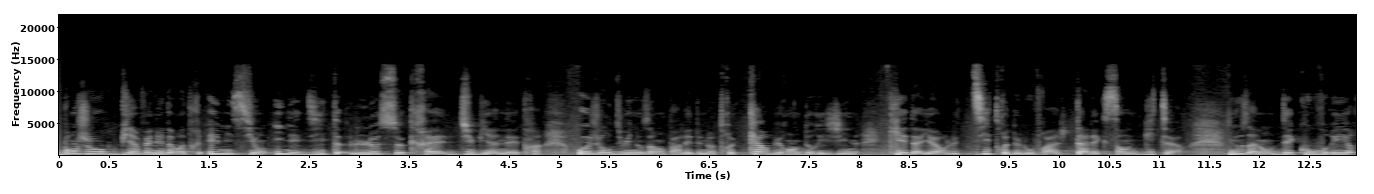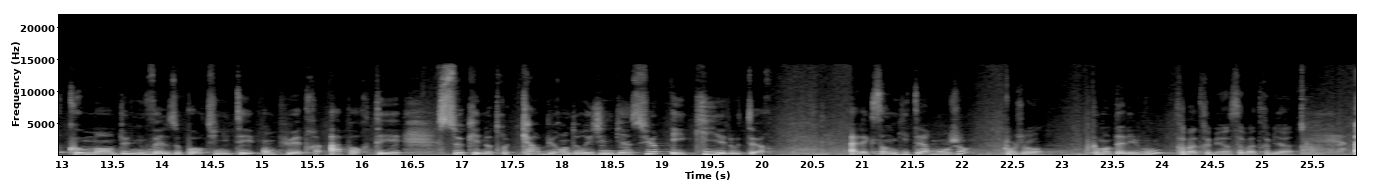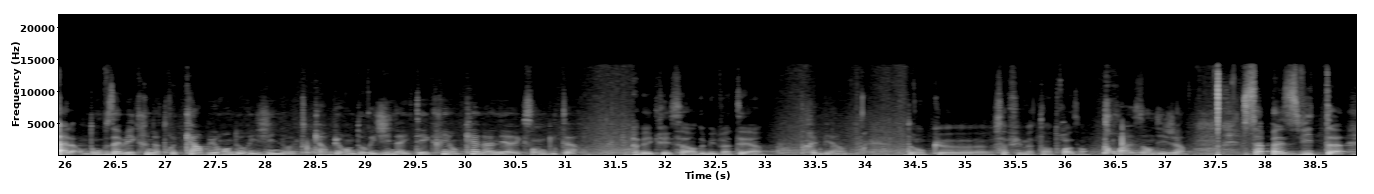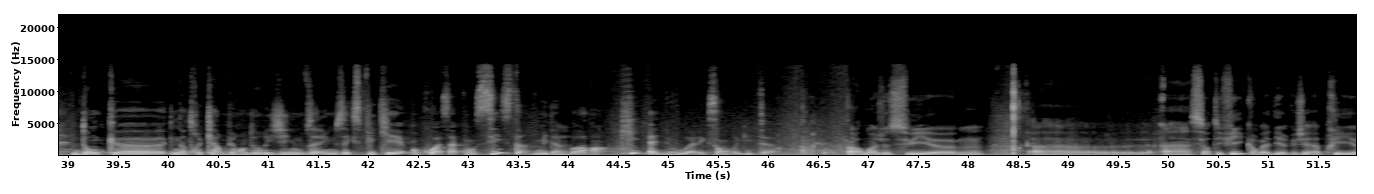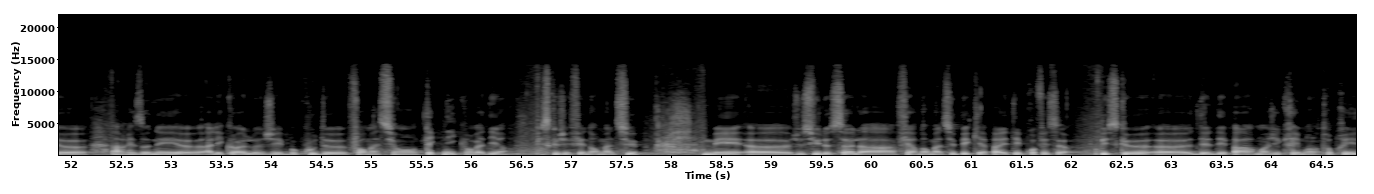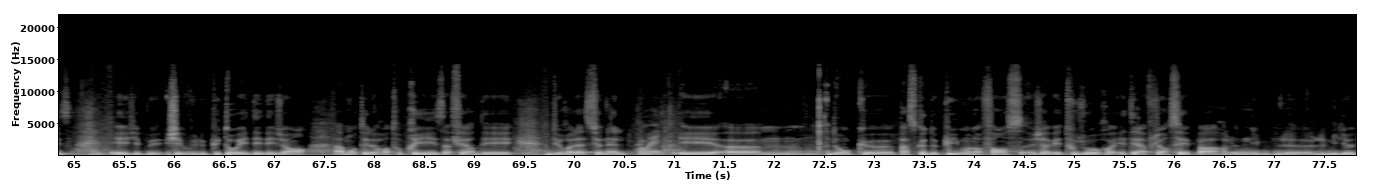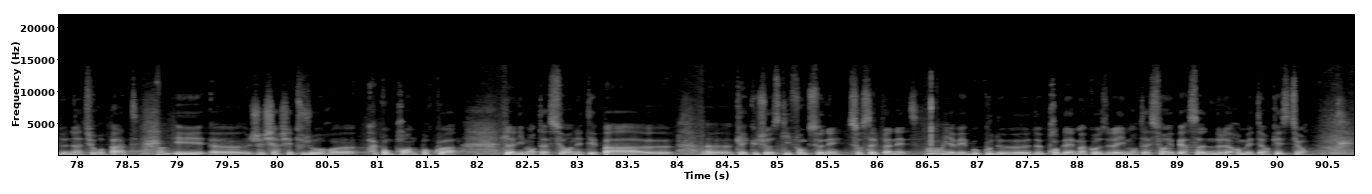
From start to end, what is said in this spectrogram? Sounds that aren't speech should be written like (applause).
Bonjour, bienvenue dans votre émission inédite Le secret du bien-être. Aujourd'hui, nous allons parler de notre carburant d'origine, qui est d'ailleurs le titre de l'ouvrage d'Alexandre Gitter. Nous allons découvrir comment de nouvelles opportunités ont pu être apportées, ce qu'est notre carburant d'origine bien sûr, et qui est l'auteur. Alexandre Gitter, bonjour. Bonjour. Comment allez-vous? Ça va très bien, ça va très bien. Alors, donc vous avez écrit notre carburant d'origine. Notre carburant d'origine a été écrit en quelle année, Alexandre Gutter? J'avais écrit ça en 2021. Très bien. Donc, euh, ça fait maintenant trois ans. Trois ans déjà. Ça passe vite. Donc, euh, notre carburant d'origine, vous allez nous expliquer en quoi ça consiste. Mais Mhm. d'abord, qui êtes-vous, Alexandre Gutter? Alors moi, je suis euh, euh, un scientifique, on va dire que j'ai appris euh, à raisonner à l'école. J'ai beaucoup de formations techniques, on va dire, puisque j'ai fait Normal Sup. Mais je suis le seul à faire Normal Sup et qui n'a pas été professeur, puisque dès le départ, moi j'ai créé mon entreprise et j'ai- voulu plutôt aider les gens à monter leur entreprise, à faire des, du relationnel. Oui. Et donc, parce que depuis mon enfance, j'avais toujours été influencé par le, le- le milieu de naturopathe et euh, je cherchais toujours euh, à comprendre pourquoi l'alimentation n'était pas euh, quelque chose qui fonctionnait sur cette planète. Il y avait beaucoup de, de problèmes à cause de l'alimentation et personne ne la remettait en question.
